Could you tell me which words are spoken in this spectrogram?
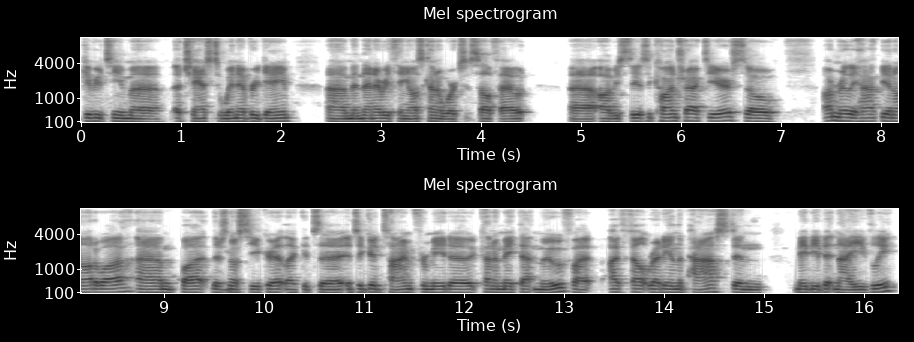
give your team a, a chance to win every game, um, and then everything else kind of works itself out. Uh, obviously, it's a contract year, so I'm really happy in Ottawa. Um, but there's no secret, like it's a it's a good time for me to kind of make that move. I I felt ready in the past, and maybe a bit naively.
